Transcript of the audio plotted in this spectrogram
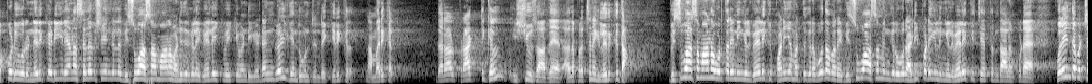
அப்படி ஒரு நெருக்கடியில் ஏன்னா சில விஷயங்களில் விசுவாசமான மனிதர்களை வேலைக்கு வைக்க வேண்டிய இடங்கள் என்று ஒன்று இன்றைக்கு இருக்கிறது. நான் மறுக்கல். There all practical issues are there அதில் பிரச்சனைகள் இருக்குது தான் விசுவாசமான ஒருத்தரை நீங்கள் வேலைக்கு பணியமர்த்துகிற போது அவரை விசுவாசம் என்கிற ஒரு அடிப்படையில் நீங்கள் வேலைக்கு சேர்த்திருந்தாலும் கூட குறைந்தபட்ச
